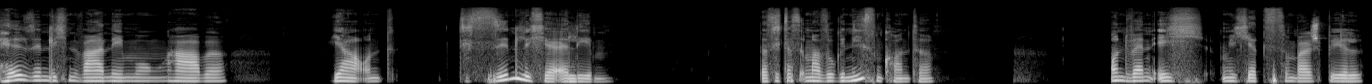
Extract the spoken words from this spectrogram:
hellsinnlichen Wahrnehmungen habe. Ja, und die sinnliche Erleben, dass ich das immer so genießen konnte. Und wenn ich mich jetzt zum Beispiel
